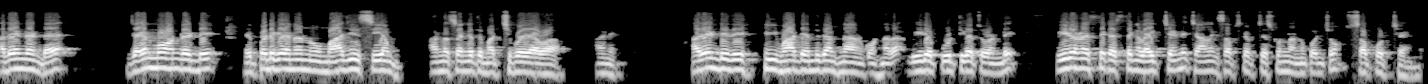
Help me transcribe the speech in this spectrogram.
అదేంటంటే జగన్మోహన్ రెడ్డి ఎప్పటికైనా నువ్వు మాజీ సీఎం అన్న సంగతి మర్చిపోయావా అని. అదేంటిది? ఈ మాట ఎందుకు అంటున్నాను అనుకుంటున్నారా? వీడియో పూర్తిగా చూడండి. వీడియో నచ్చితే ఖచ్చితంగా లైక్ చేయండి. ఛానల్కి సబ్స్క్రైబ్ చేసుకుని నన్ను కొంచెం సపోర్ట్ చేయండి.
